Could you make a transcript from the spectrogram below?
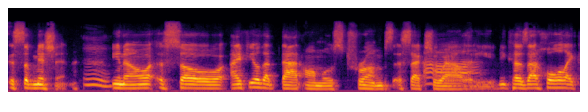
is submission. Mm. You know, so I feel that that almost trumps sexuality ah. because that whole like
